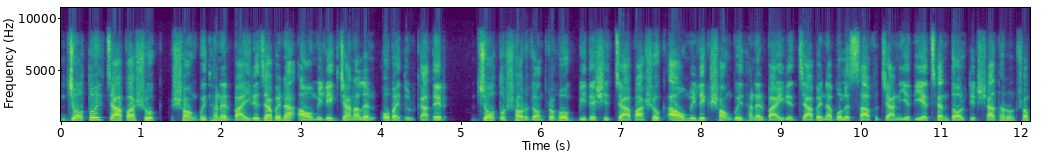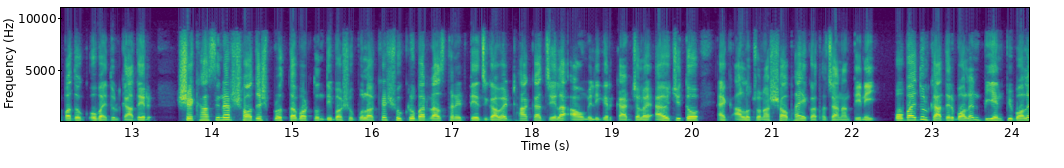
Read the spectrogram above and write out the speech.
যতই চাপ আসুক, সংবিধানের বাইরে যাবে না আওয়ামী লীগ, জানালেন ওবায়দুল কাদের। যত ষড়যন্ত্র হোক, বিদেশি চাপ আসুক, আওয়ামী লীগ সংবিধানের বাইরে যাবে না বলে সাফ জানিয়ে দিয়েছেন দলটির সাধারণ সম্পাদক ওবায়দুল কাদের। শেখ হাসিনার স্বদেশ প্রত্যাবর্তন দিবস উপলক্ষে শুক্রবার রাজধানীর তেজগাঁওয়ে ঢাকা জেলা আওয়ামী লীগের কার্যালয়ে আয়োজিত এক আলোচনা সভায় একথা জানান তিনি। ওবায়দুল কাদের বলেন, বিএনপি বলে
